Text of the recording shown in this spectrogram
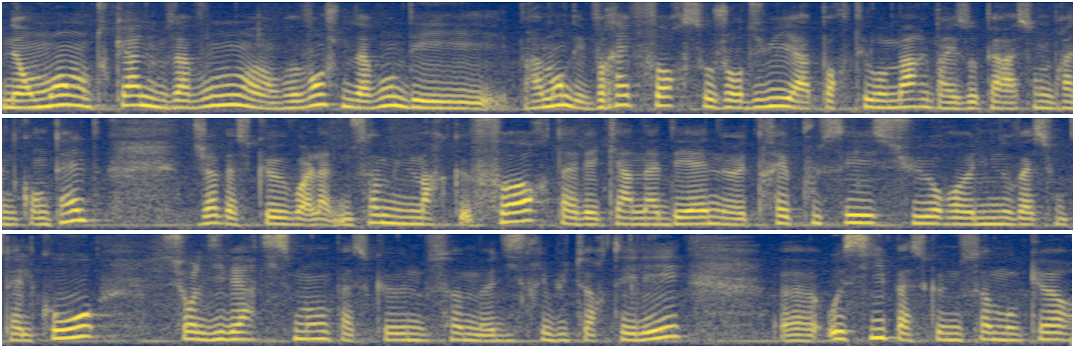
Néanmoins, en tout cas, nous avons, en revanche, nous avons vraiment des vraies forces aujourd'hui à apporter aux marques dans les opérations de brand content. Déjà parce que voilà, nous sommes une marque forte avec un ADN très poussé sur euh, l'innovation telco, sur le divertissement parce que nous sommes distributeurs télé, aussi parce que nous sommes au cœur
